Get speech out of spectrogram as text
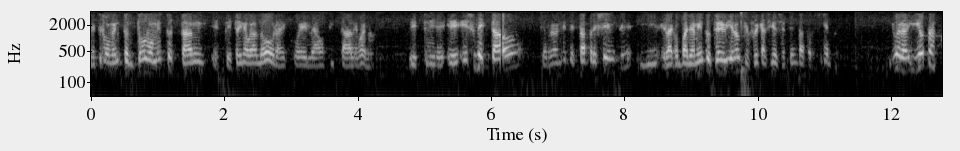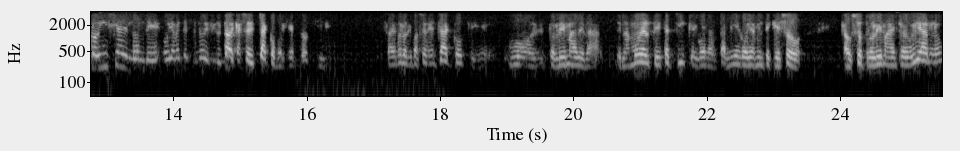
en este momento, en todo momento, están este, está inaugurando obras, escuelas, hospitales, bueno, este, e, es un estado que realmente está presente y el acompañamiento ustedes vieron que fue casi el 70%. Y bueno, y otras provincias en donde obviamente tenemos dificultad, el caso del Chaco, por ejemplo, que sabemos lo que pasó en el Chaco, que hubo el problema de la, de la muerte de esta chica, y bueno, también obviamente que eso causó problemas dentro del gobierno,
